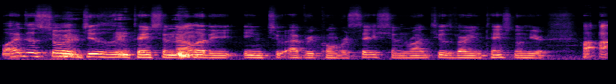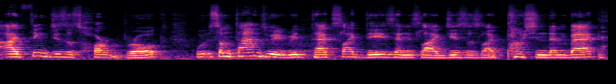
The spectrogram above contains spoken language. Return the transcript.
Well, I just showed Jesus' intentionality into every conversation, right? He was very intentional here. I- I, think Jesus' heart broke. Sometimes we read texts like this and it's like Jesus like punching them back.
